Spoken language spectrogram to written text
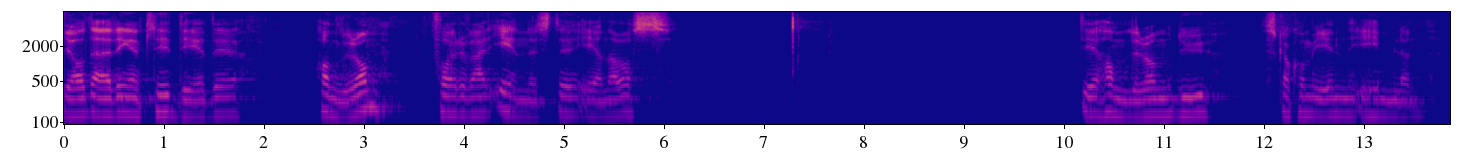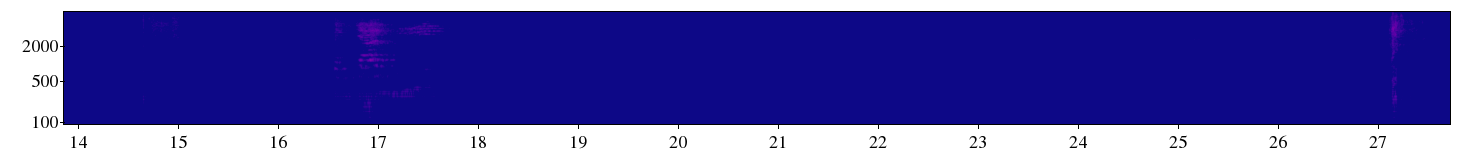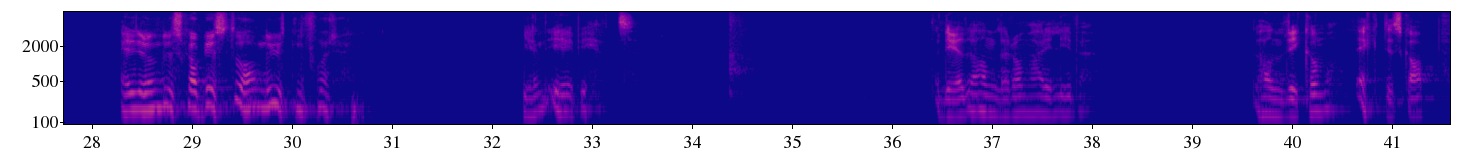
Ja, det er egentlig det det handler om for hver eneste en av oss. Det handler om du skal komme inn i himmelen. Eller om du skal bli stående utenfor i en evighet. Det er det det handler om her i livet. Det handler ikke om ekteskap,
